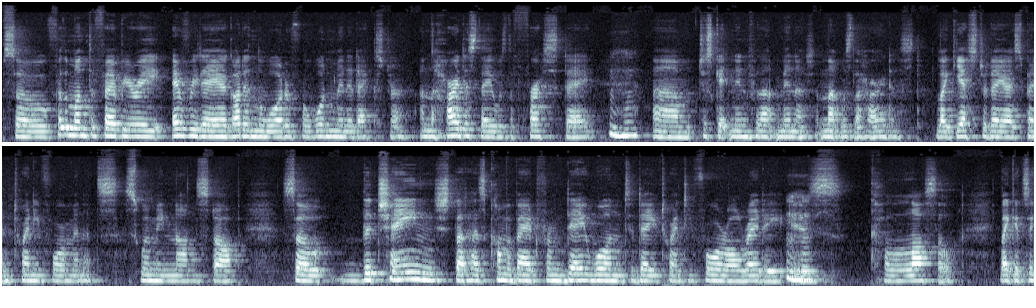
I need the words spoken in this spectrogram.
So for the month of February, every day I got in the water for one minute extra, and the hardest day was the first day, Mm-hmm. um, just getting in for that minute, and that was the hardest. Like yesterday, I spent 24 minutes swimming non-stop. So the change that has come about from day one to day 24 already Mhm. is colossal. Like it's a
